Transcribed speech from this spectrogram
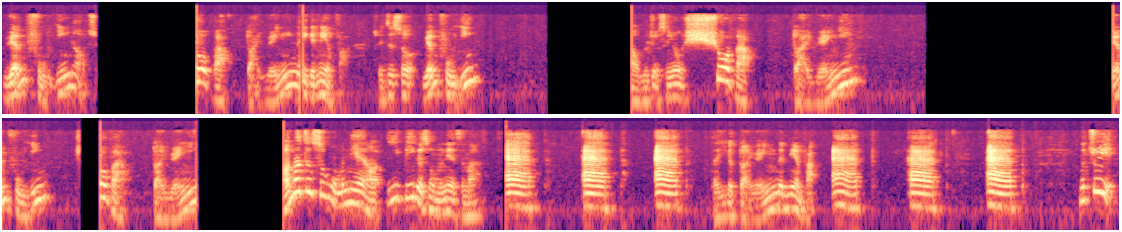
元辅音啊就把短元音的一个念法，所以这时候元辅音，那我们就是用 short vowel 短元音，元辅音 short vowel 短元音。好，那这时候我们念啊，e b 的时候我们念什么？app app app 的一个短元音的念法，app app app。那注意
